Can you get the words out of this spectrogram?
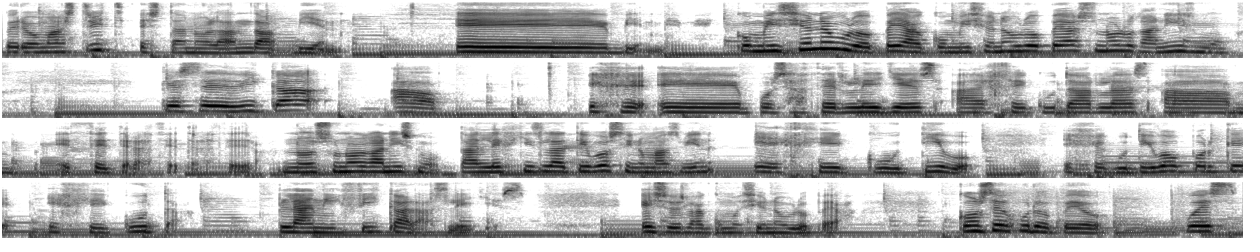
Pero Maastricht está en Holanda, bien. Eh, bien, bien, bien. Comisión Europea. Comisión Europea es un organismo que se dedica a eh, pues hacer leyes, a ejecutarlas, a etcétera, etcétera, etcétera. No es un organismo tan legislativo, sino más bien ejecutivo. Ejecutivo porque ejecuta, planifica las leyes. Eso es la Comisión Europea. Consejo Europeo. Pues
